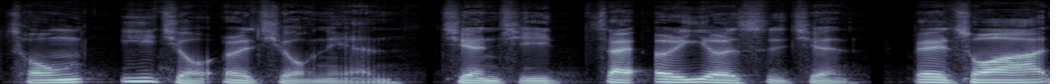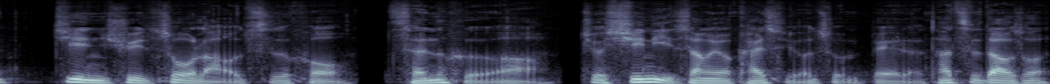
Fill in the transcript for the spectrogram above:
从一九二九年。剪辑在二一二事件被抓进去坐牢之后，陈和啊，就心理上又开始有准备了。她知道说，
